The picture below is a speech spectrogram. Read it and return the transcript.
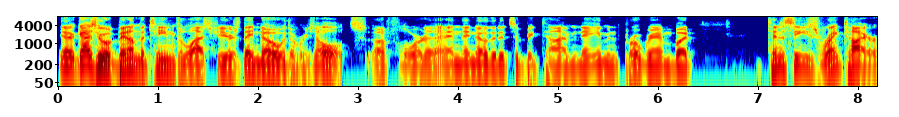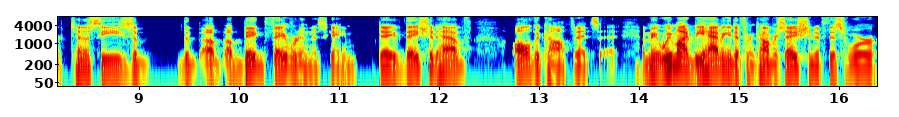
you know, guys who have been on the team for the last few years, they know the results of Florida and they know that it's a big time name and program. But Tennessee's ranked higher. Tennessee's a, the, a, a big favorite in this game, Dave. They should have all the confidence. I mean, we might be having a different conversation if this were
